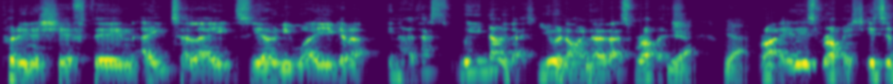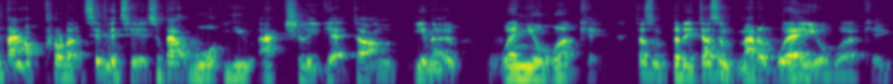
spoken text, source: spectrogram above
putting a shift in eight till eight it's the only way you're gonna you know that's we know that. You and i know that's rubbish. Yeah yeah. Right? It is rubbish. It's about productivity. It's about what you actually get done you know when you're working. It doesn't but it doesn't matter where you're working.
